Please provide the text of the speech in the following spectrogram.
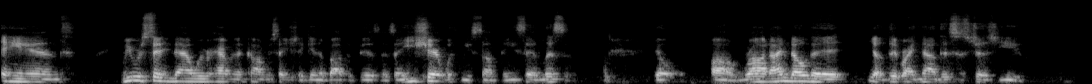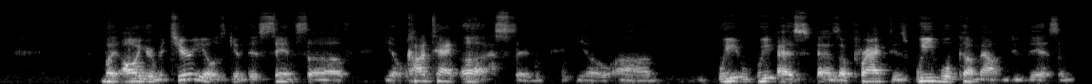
And we were sitting down, we were having a conversation again about the business, and he shared with me something. He said, "Listen, you know, uh, Ron, I know that you know that right now this is just you, but all your materials give this sense of you know contact us, and you know um, we we as as a practice we will come out and do this. And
